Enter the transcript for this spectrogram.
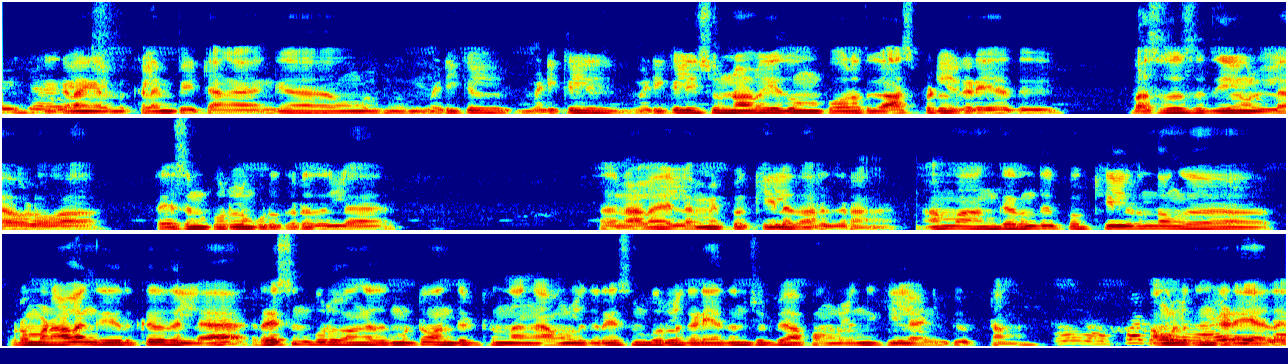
இருக்கு கிளம்பி கிளம்பி போயிட்டாங்க. இங்கே உங்களுக்கு மெடிக்கல் மெடிக்கல் மெடிக்கல் இஷ்யூனாலும் எதுவும் போகிறதுக்கு ஹாஸ்பிட்டல் கிடையாது. பஸ் வசதியும் இல்லை அவ்வளோவா. ரேஷன் பொருளும் கொடுக்கறது இல்லை. அதனால எல்லாமே இப்போ கீழே தான் இருக்கிறாங்க. ஆமாம் அங்கேருந்து இப்போ கீழே இருந்து அவங்க ரொம்ப நாள் அங்கே இருக்கிறது இல்லை ரேஷன் பொருள் வாங்குறதுக்கு மட்டும் வந்துட்டு இருந்தாங்க. அவங்களுக்கு ரேஷன் பொருள் கிடையாதுன்னு சொல்லி அப்போ அவங்களுக்கு கீழே அனுப்பி விட்டாங்க. அவங்களுக்கும் கிடையாது.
